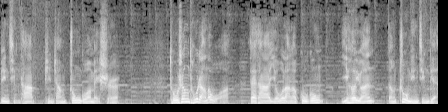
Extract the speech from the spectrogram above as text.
并请他品尝中国美食。土生土长的我，在他游览了故宫、颐和园等著名景点，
